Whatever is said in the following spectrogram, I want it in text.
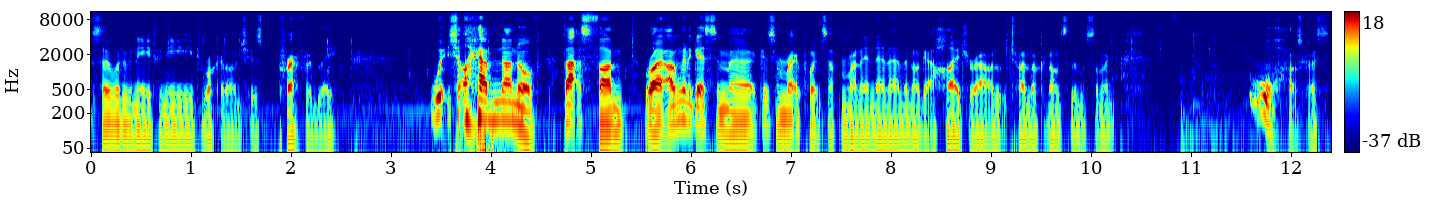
So what do we need? We need rocket launchers, preferably. Which I have none of. That's fun. Right, I'm going to get some uh, get some REQ points up and running, and uh, then I'll get a Hydra out and try and lock it onto them or something. Oh, that was close.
